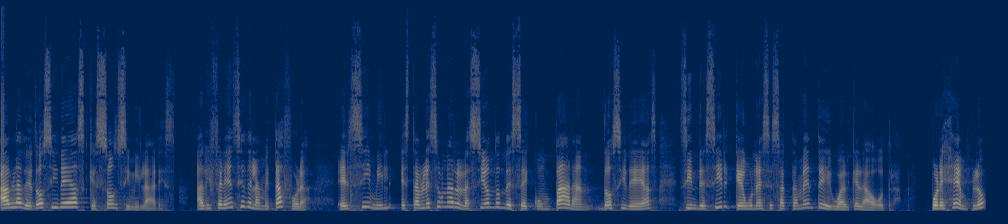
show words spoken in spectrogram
habla de dos ideas que son similares. A diferencia de la metáfora, el símil establece una relación donde se comparan dos ideas sin decir que una es exactamente igual que la otra. Por ejemplo,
